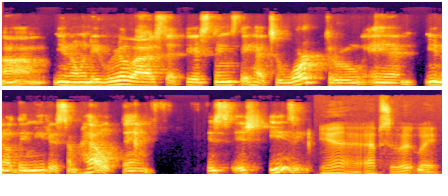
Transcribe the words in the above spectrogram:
um, you know, when they realized that there's things they had to work through and, you know, they needed some help, then it's, it's easy. Yeah, absolutely.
